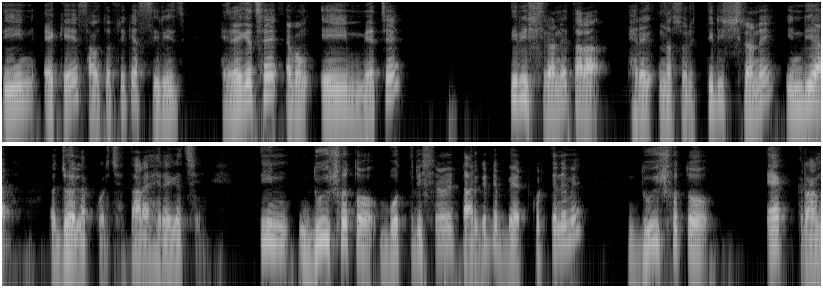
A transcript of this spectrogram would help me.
তিন একে সাউথ আফ্রিকা সিরিজ হেরে গেছে এবং এই ম্যাচে তিরিশ রানে তারা হেরে, না, সরি, তিরিশ রানে ইন্ডিয়া জয়লাভ করছে, তারা হেরে গেছে। তিন, দুইশত বত্রিশ রানের টার্গেটে ব্যাট করতে নেমে দুইশত এক রান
